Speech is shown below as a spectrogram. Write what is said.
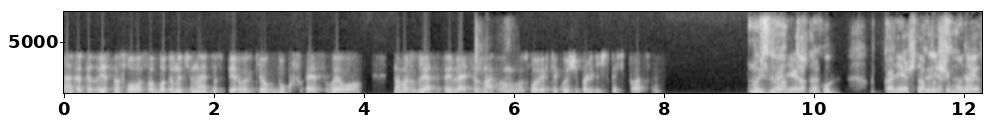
А, Как известно, слово «свобода» начинается с первых трех букв СВО. На ваш взгляд, это является знаковым в условиях текущей политической ситуации? Ну, если вам Конечно. так... ху- Конечно, а Конечно, почему да. нет?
